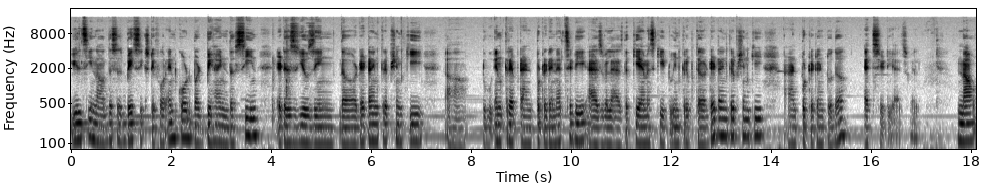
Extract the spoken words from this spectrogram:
You'll see now this is base64 encode but behind the scene it is using the data encryption key to encrypt and put it in etcd as well as the kms key to encrypt the data encryption key and put it into the etcd as well. Now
